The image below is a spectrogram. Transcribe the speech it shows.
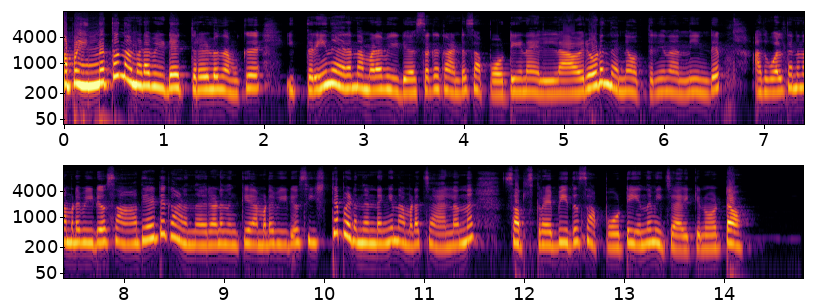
അപ്പോൾ ഇന്നത്തെ നമ്മുടെ വീഡിയോ ഇത്രയേ ഉള്ളൂ. നമുക്ക് ഇത്രയും നേരം നമ്മുടെ വീഡിയോസൊക്കെ കണ്ട് സപ്പോർട്ട് ചെയ്യണ എല്ലാവരോടും തന്നെ ഒത്തിരി നന്ദിയുണ്ട്. അതുപോലെ തന്നെ നമ്മുടെ വീഡിയോസ് ആദ്യമായിട്ട് കാണുന്നവരാണ് നിങ്ങൾക്ക് നമ്മുടെ വീഡിയോസ് ഇഷ്ടപ്പെടുന്നുണ്ടെങ്കിൽ നമ്മുടെ ചാനലൊന്ന് സബ്സ്ക്രൈബ് ചെയ്ത് സപ്പോർട്ട് ചെയ്യുമെന്ന് വിചാരിക്കുന്നു കേട്ടോ.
